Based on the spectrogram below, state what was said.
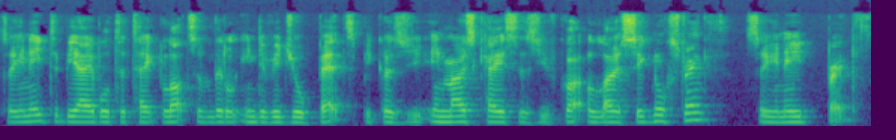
So you need to be able to take lots of little individual bets because you, in most cases you've got a low signal strength, so you need breadth.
